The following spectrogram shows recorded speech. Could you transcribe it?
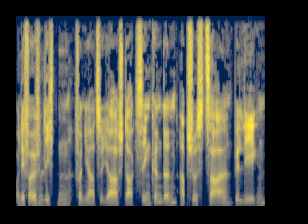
Und die veröffentlichten von Jahr zu Jahr stark sinkenden Abschusszahlen belegen,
